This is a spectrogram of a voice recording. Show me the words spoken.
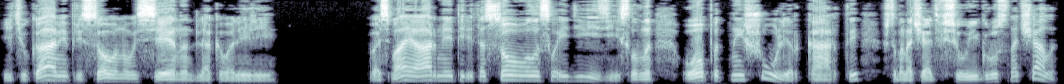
и тюками прессованного сена для кавалерии. Восьмая армия перетасовывала свои дивизии, словно опытный шулер карты, чтобы начать всю игру сначала.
